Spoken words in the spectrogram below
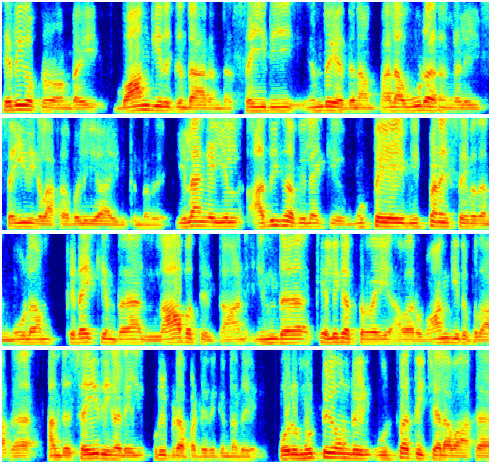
ஹெலிகாப்டர் ஒன்றை வாங்கியிருக்கின்றார் என்ற செய்தி இன்றைய தினம் பல ஊடகங்களில் செய்திகளாக வெளியாகியிருக்கின்றது. இலங்கையில் அதிக விலைக்கு முட்டையை விற்பனை செய்வதன் மூலம் கிடைக்கின்ற லாபத்தில் தான் இந்த ஹெலிகாப்டரை அவர் வாங்கியிருப்பதாக அந்த செய்திகளில் குறிப்பிடப்பட்டிருக்கின்றது. ஒரு முட்டை ஒன்றின் உற்பத்தி செலவாக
